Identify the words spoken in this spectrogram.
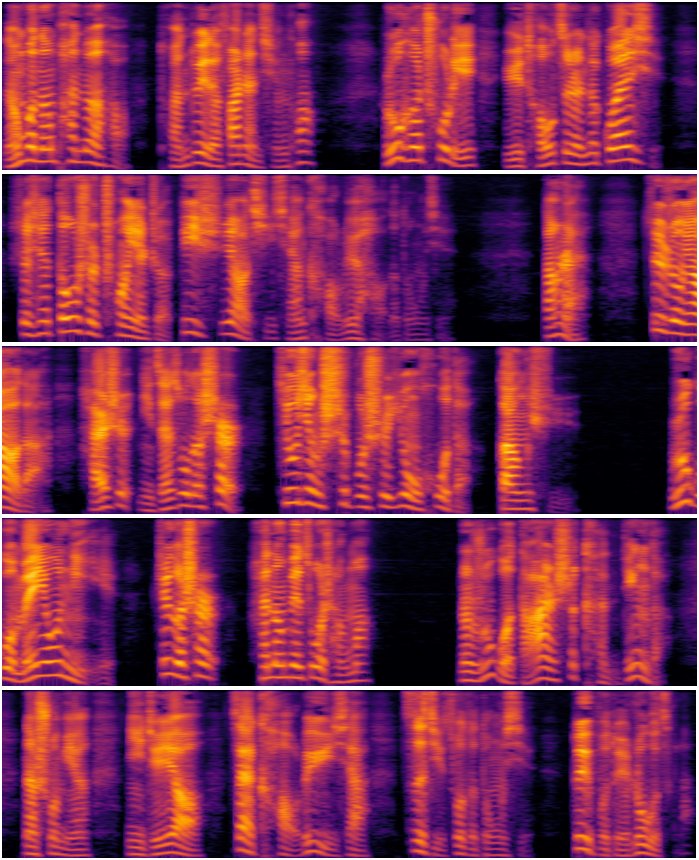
能不能判断好团队的发展情况？如何处理与投资人的关系？这些都是创业者必须要提前考虑好的东西。当然，最重要的还是你在做的事儿究竟是不是用户的刚需。如果没有你，这个事儿还能被做成吗？那如果答案是肯定的，那说明你就要再考虑一下自己做的东西对不对路子了。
